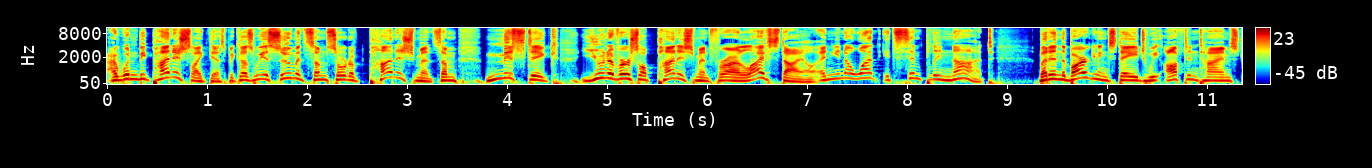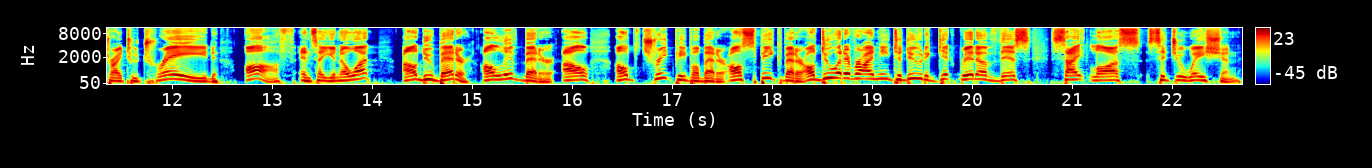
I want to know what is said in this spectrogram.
I wouldn't be punished like this because we assume it's some sort of punishment, some mystic, universal punishment for our lifestyle. And you know what? It's simply not. But in the bargaining stage, we oftentimes try to trade off and say, you know what? I'll do better. I'll live better. I'll I'll treat people better. I'll speak better. I'll do whatever I need to do to get rid of this sight loss situation.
